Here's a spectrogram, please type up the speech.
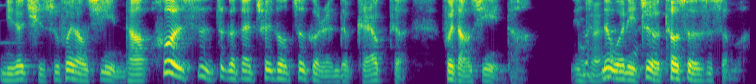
你的曲子非常吸引他，或者是这个在吹奏这个人的 character 非常吸引他。你认为你最有特色的是什么？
